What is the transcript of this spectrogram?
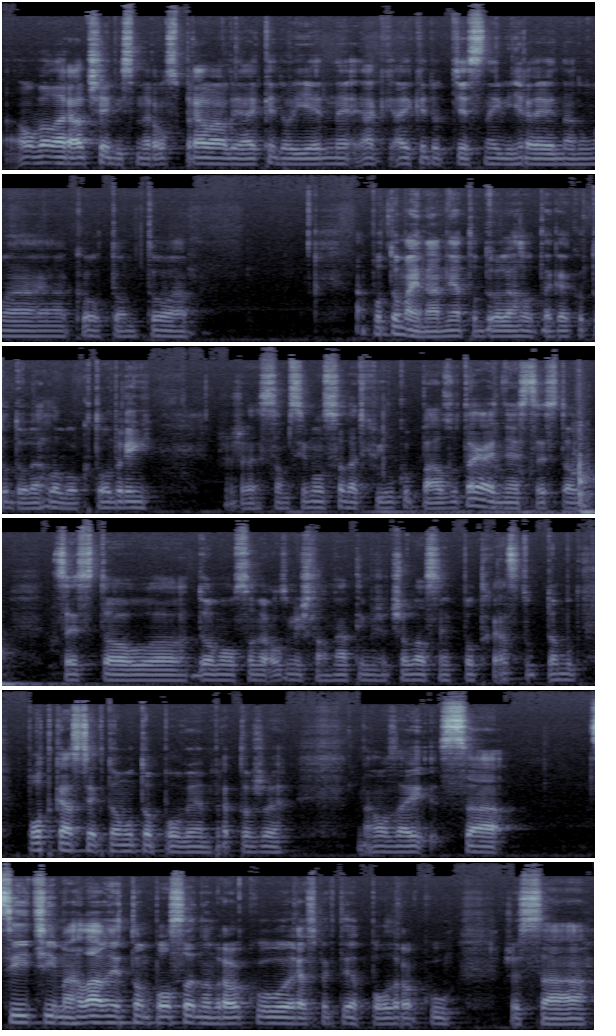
a oveľa radšej by sme rozprávali, aj keď o, jedne, aj keď o tesnej výhre 1-0 ako o tomto a, a potom aj na mňa to doľahlo tak, ako to doľahlo v oktobri, že som si musel dať chvíľku pauzu, tak aj dnes cestou, cestou e, domov som rozmýšľal nad tým, že čo vlastne podcastu k tomu, podcaste k tomuto poviem, pretože naozaj sa cítim a hlavne v tom poslednom roku, respektíve pol roku, že sa,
